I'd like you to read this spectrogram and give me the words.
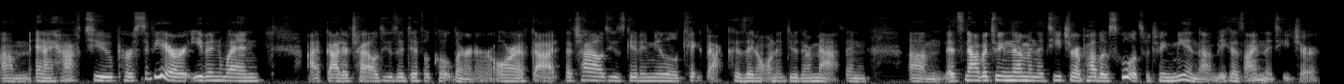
Um, and I have to persevere even when I've got a child who's a difficult learner, or I've got a child who's giving me a little kickback because they don't want to do their math. And um, it's not between them and the teacher at public school. It's between me and them because I'm the teacher.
